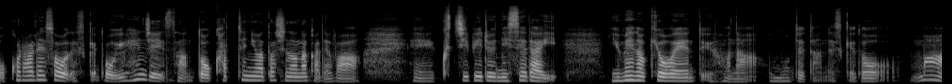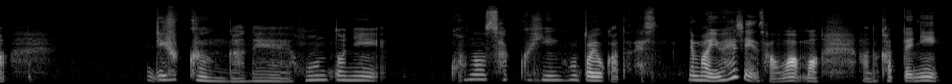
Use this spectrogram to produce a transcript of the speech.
怒られそうですけどユヘンジーさんと勝手に私の中では、えー、唇2世代夢の共演というふうな思ってたんですけどまあリュウ君がね本当にこの作品本当良かったです。でまあユヘジンさんは、まあ、あの勝手に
